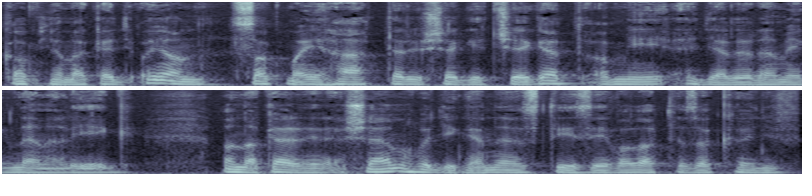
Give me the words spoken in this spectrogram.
kapjanak egy olyan szakmai hátterű segítséget, ami egyelőre még nem elég. Annak ellenére sem, hogy igen, ez tíz év alatt ez a könyv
